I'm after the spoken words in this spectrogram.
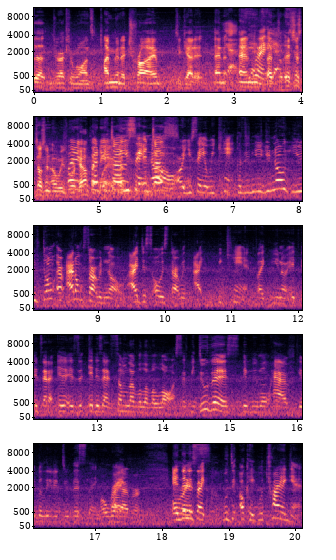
that director wants, I'm gonna try to get it, and Yes. and Right. that, Yes. it just doesn't always But work it- out that but it way. does- you say it no does- or you say we can't because you, you know you don't I don't start with no I just always start with I we can't like you know it, it's at a, it is it is at some level of a loss if we do this then we won't have the ability to do this thing or whatever. Right. whatever and Or then it's like it's- we'll do, okay we'll try again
